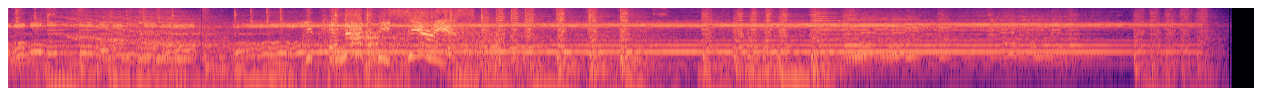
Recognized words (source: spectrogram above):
You cannot be serious!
